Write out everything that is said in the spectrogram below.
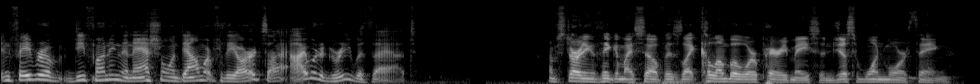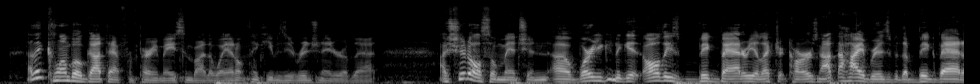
in favor of defunding the National Endowment for the Arts? I, I would agree with that. I'm starting to think of myself as like Columbo or Perry Mason, just one more thing. I think Columbo got that from Perry Mason, by the way. I don't think he was the originator of that. I should also mention uh, where are you going to get all these big battery electric cars? Not the hybrids, but the big bad,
